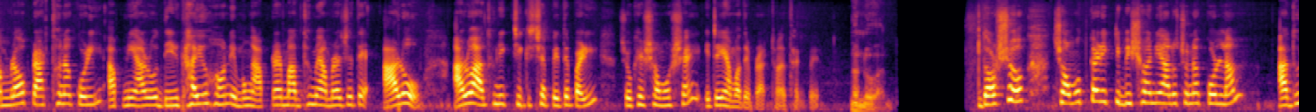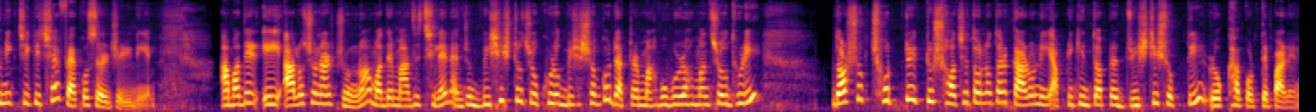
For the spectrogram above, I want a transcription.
আমরাও প্রার্থনা করি আপনি আরও দীর্ঘায়ু হন এবং আপনার মাধ্যমে আমরা যাতে আরও আরও আধুনিক চিকিৎসা পেতে পারি চোখের সমস্যায় এটাই আমাদের প্রার্থনা থাকবে। ধন্যবাদ। দর্শক চমৎকার একটি বিষয় নিয়ে আলোচনা করলাম আধুনিক চিকিৎসায় ফ্যাকো সার্জারি নিয়ে। আমাদের এই আলোচনার জন্য আমাদের মাঝে ছিলেন একজন বিশিষ্ট চক্ষুরোগ বিশেষজ্ঞ ডাক্তার মাহবুবুর রহমান চৌধুরী। দর্শক, ছোট্ট একটু সচেতনতার কারণেই আপনি কিন্তু আপনার দৃষ্টিশক্তি রক্ষা করতে পারেন।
